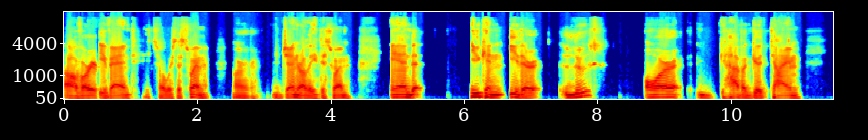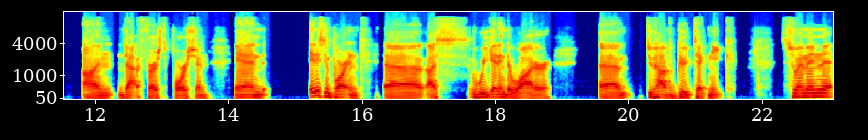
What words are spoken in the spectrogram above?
of our event. It's always a swim, or generally the swim. And you can either lose or have a good time on that first portion. And it is important uh, as we get in the water um, to have good technique. Swimming,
